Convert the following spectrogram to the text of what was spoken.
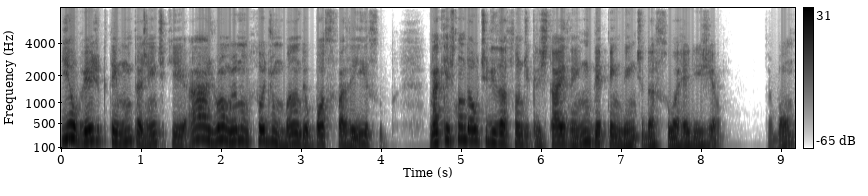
E eu vejo que tem muita gente que, ah, João, eu não sou de um bando, eu posso fazer isso. Na questão da utilização de cristais é independente da sua religião, tá bom?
